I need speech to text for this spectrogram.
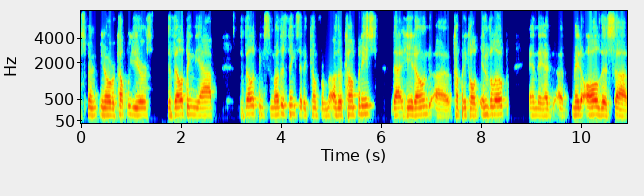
spent, you know, over a couple years developing the app, developing some other things that had come from other companies that he had owned, a company called Envelope, and they had uh, made all this uh,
